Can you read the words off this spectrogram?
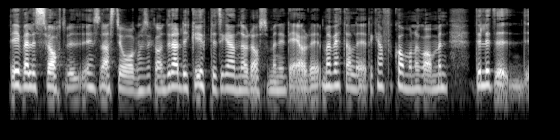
det är väldigt svårt i en sån här stor organisation. Det där dyker upp lite grann då, och då som en idé och det, man vet aldrig, det kanske kommer någon gång. Men det är, lite, det,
